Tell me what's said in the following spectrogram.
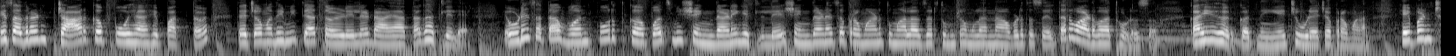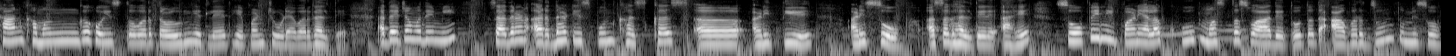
हे साधारण चार कप पोहे आहे पातळ. त्याच्यामध्ये मी त्या तळलेल्या डाळ्या आता घातलेल्या आहे एवढेच आता वन फोर्थ कपच मी शेंगदाणे घेतलेले शेंगदाण्याचं प्रमाण तुम्हाला जर तुमच्या मुलांना आवडत असेल तर वाढवा थोडंसं. काही हरकत नाही आहे चिवड्याच्या प्रमाणात. हे पण छान खमंग होईस्तोवर तळून घेतले आहेत. हे पण चिवड्यावर घालते. आता याच्यामध्ये मी साधारण अर्धा टीस्पून खसखस आणि तीळ आणि सोप असं घालते आहे. सोफेनी पण याला खूप मस्त स्वाद येतो. तर आवर्जून तुम्ही सोफ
